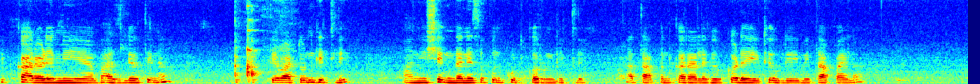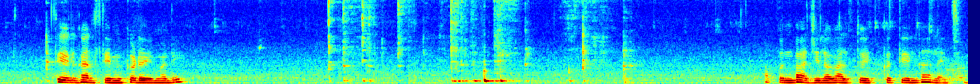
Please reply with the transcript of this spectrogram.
हे कारळे मी भाजले होते ना ते वाटून घेतले आणि शेंगदाण्याचं पण कूट करून घेतले. आता आपण करायला घेऊ. कढई ठेवली मी तापायला. तेल घालते मी कढईमध्ये. आपण भाजीला घालतो इतकं तेल घालायचं.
